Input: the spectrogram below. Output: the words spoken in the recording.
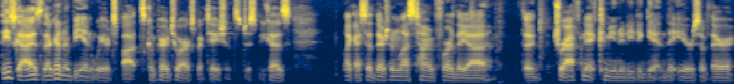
these guys they're going to be in weird spots compared to our expectations just because like i said there's been less time for the uh the draft knit community to get in the ears of their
